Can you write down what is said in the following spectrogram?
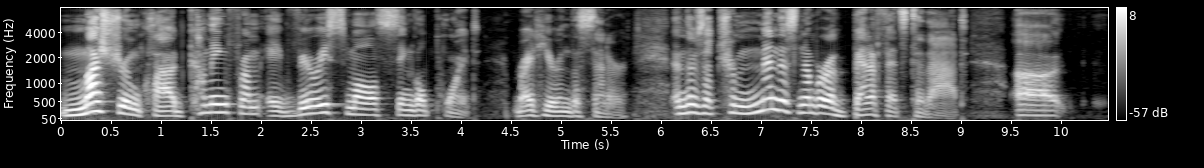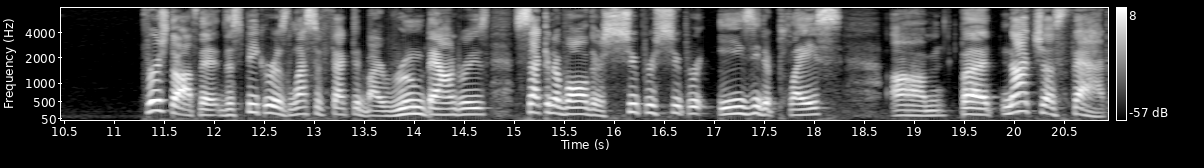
mushroom cloud coming from a very small single point right here in the center. And there's a tremendous number of benefits to that. Uh, First off, the, the speaker is less affected by room boundaries. Second of all, they're super, super easy to place. Um, but not just that.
